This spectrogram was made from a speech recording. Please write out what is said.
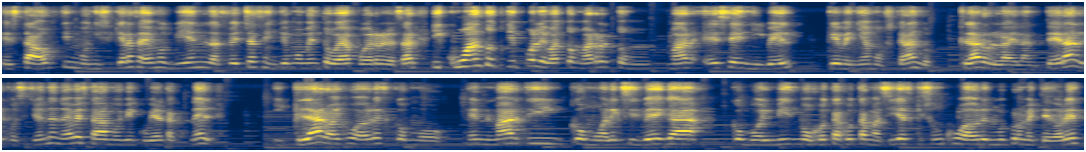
está óptimo, ni siquiera sabemos bien las fechas en qué momento voy a poder regresar y cuánto tiempo le va a tomar retomar ese nivel que venía mostrando. Claro, la delantera, la posición de 9 estaba muy bien cubierta con él. Y claro, hay jugadores como Henry Martin, como Alexis Vega, como el mismo JJ Macías, que son jugadores muy prometedores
